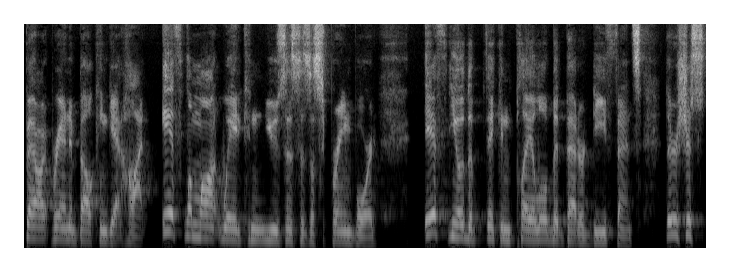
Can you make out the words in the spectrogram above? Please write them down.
Brandon Belt can get hot, if LaMonte Wade can use this as a springboard, if you know the, they can play a little bit better defense. There's just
